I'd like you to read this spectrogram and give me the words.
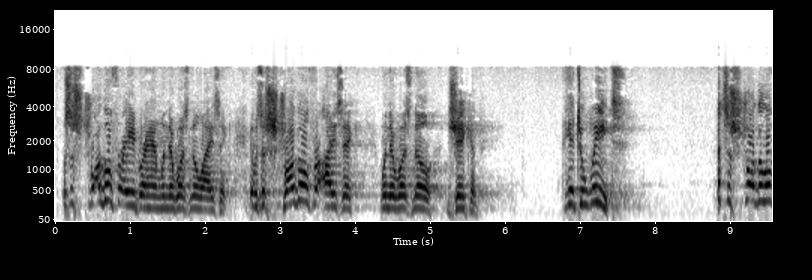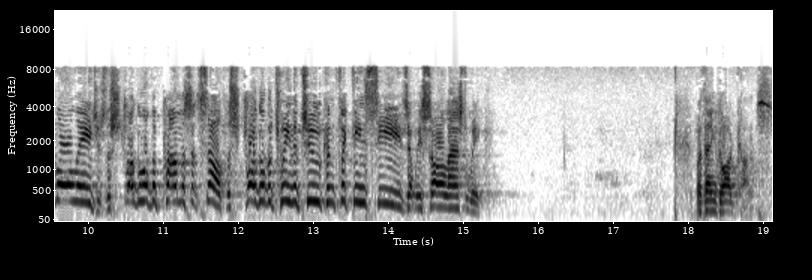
It was a struggle for Abraham when there was no Isaac. It was a struggle for Isaac when there was no Jacob. They had to wait. That's a struggle of all ages, the struggle of the promise itself, the struggle between the two conflicting seeds that we saw last week. But then God comes.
